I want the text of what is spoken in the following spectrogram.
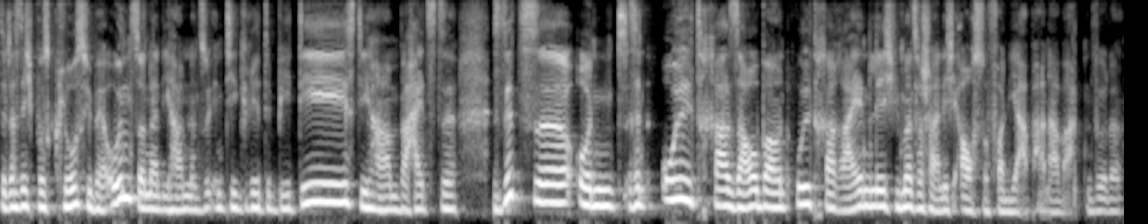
das nicht bloß Klos wie bei uns, sondern die haben dann so integrierte BDs, die haben beheizte Sitze, und sind ultra sauber und ultra reinlich, wie man es wahrscheinlich auch so von Japan erwarten würde.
